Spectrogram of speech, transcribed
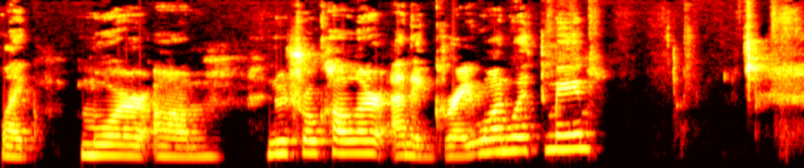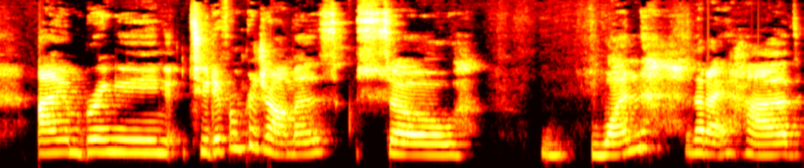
like more um, neutral color and a gray one with me. I am bringing two different pajamas. So one that I have,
